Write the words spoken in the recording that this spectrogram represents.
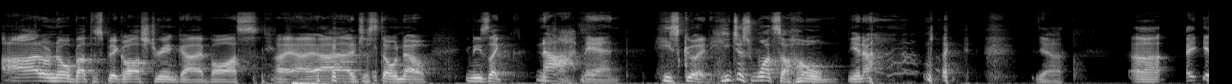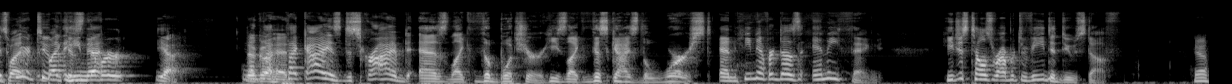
I don't know about this big Austrian guy, boss. I, I, I just don't know. And he's like, nah, man, he's good. He just wants a home, you know? like, Yeah. Uh, it's but weird too. but because he that- never, yeah. No, Well, go that, ahead. that guy is described as like the butcher. He's like, this guy's the worst. And he never does anything. He just tells Robert Davi to do stuff. Yeah,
